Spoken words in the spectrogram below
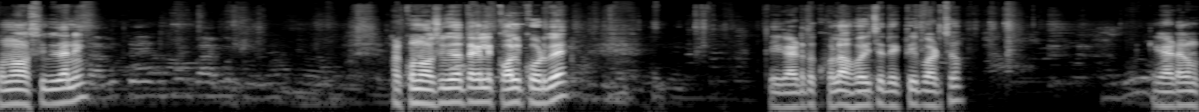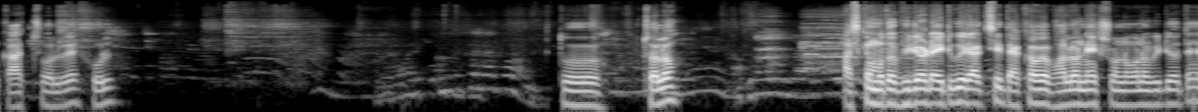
কোনো অসুবিধা নেই। আর কোনো অসুবিধা থাকলে কল করবে। তো এই গাড়িটা তো খোলা হয়েছে, দেখতেই পারছ। এই গাড়িটা এখন কাজ চলবে ফুল তো চলো, আজকের মতো ভিডিওটা এইটুকুই রাখছি, দেখা হবে ভালো নেক্সট অন্য কোনো ভিডিওতে।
